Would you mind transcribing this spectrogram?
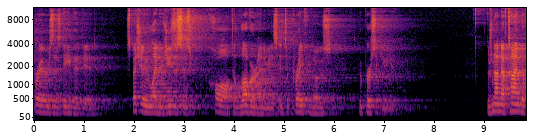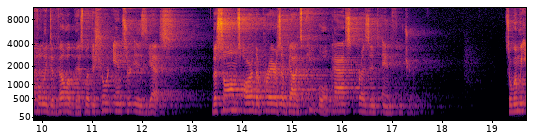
prayers as David did, especially in light of Jesus' call to love our enemies and to pray for those who persecute you? There's not enough time to fully develop this, but the short answer is yes. The Psalms are the prayers of God's people, past, present, and future. So when we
